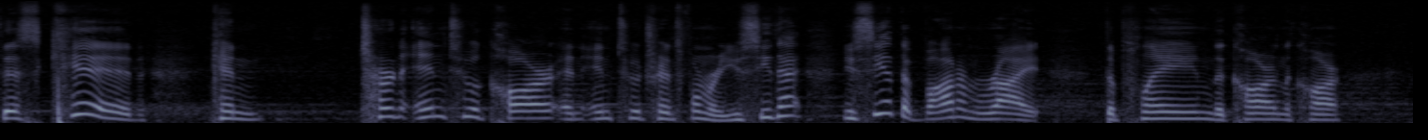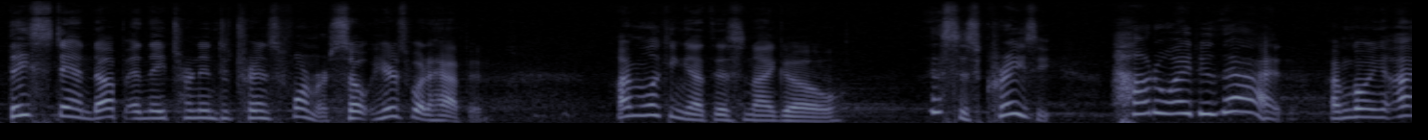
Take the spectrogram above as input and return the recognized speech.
this kid can turn into a car and into a transformer. You see that? You see at the bottom right, the plane, the car, and the car. They stand up and they turn into transformers. So here's what happened. I'm looking at this and I go, this is crazy. How do I do that? I'm going, I,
